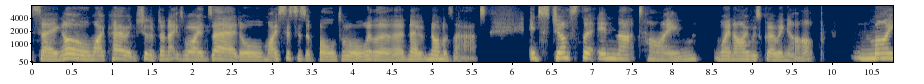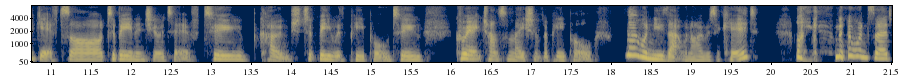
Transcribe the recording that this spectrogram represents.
saying oh my parents should have done x y and z or my sister's at fault or whether uh, no none of that it's just that in that time when I was growing up, my gifts are to be an intuitive, to coach, to be with people, to create transformation for people. No one knew that when I was a kid. Like, no one said,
